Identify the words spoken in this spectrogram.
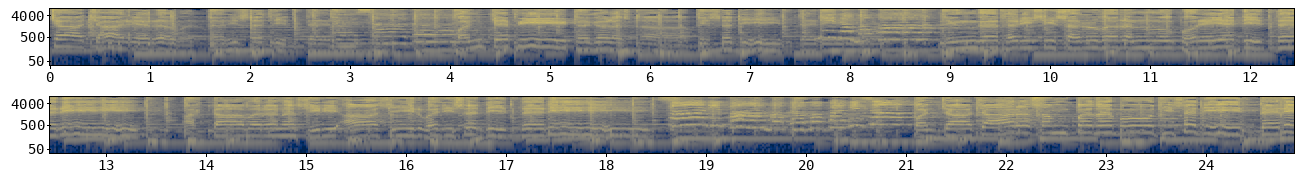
ಪಂಚಾಚಾರ್ಯರವತರಿಸದಿದ್ದರೆ ತರಿಸದಿದ್ದರೆ ಪಂಚಪೀಠಗಳ ಸ್ಥಾಪಿಸದಿದ್ದರೆ ಲಿಂಗ ಧರಿಸಿ ಸರ್ವರನ್ನು ಪೊರೆಯದಿದ್ದರೆ ಅಷ್ಟಾವರಣ ಸಿರಿ ಆಶೀರ್ವದಿಸದಿದ್ದರೆ ಪಂಚಾಚಾರ ಸಂಪದ ಬೋಧಿಸದಿದ್ದರೆ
